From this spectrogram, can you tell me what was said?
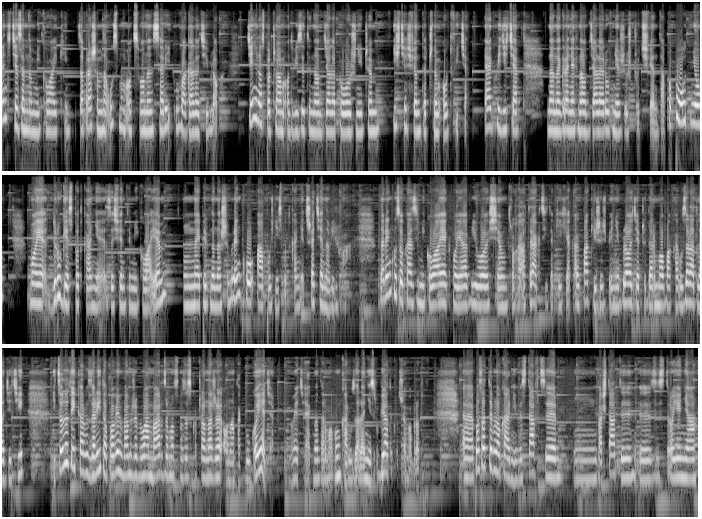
Spędźcie ze mną Mikołajki. Zapraszam na ósmą odsłonę serii Uwaga leci vlog. Dzień rozpoczęłam od wizyty na oddziale położniczym w iście świątecznym outficie. Jak widzicie, na nagraniach na oddziale również już czuć święta. Po południu moje drugie spotkanie ze świętym Mikołajem. Najpierw na naszym rynku, a później spotkanie trzecie na Wilfach. Na rynku z okazji Mikołajek pojawiło się trochę atrakcji, takich jak alpaki, rzeźbienie w lodzie czy darmowa karuzela dla dzieci. I co do tej karuzeli, to powiem Wam, że byłam bardzo mocno zaskoczona, że ona tak długo jedzie. No wiecie, jak na darmową karuzelę nie zrobiła tylko trzech obrotów. E, Poza tym lokalni wystawcy, mm, warsztaty y, ze strojenia,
